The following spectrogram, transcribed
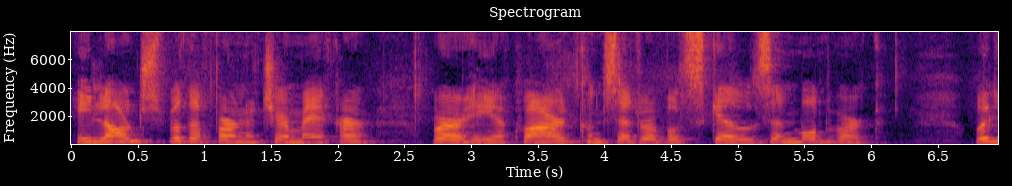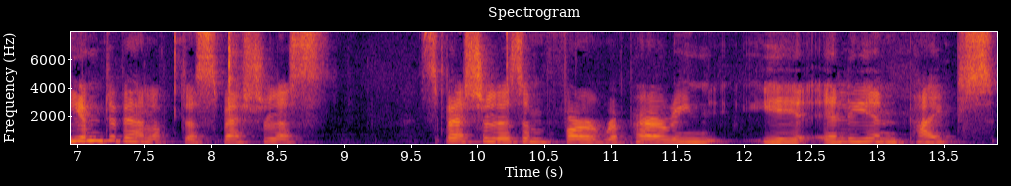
He lodged with a furniture maker where he acquired considerable skills in woodwork. William developed a specialist specialism for repairing uilleann pipes.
